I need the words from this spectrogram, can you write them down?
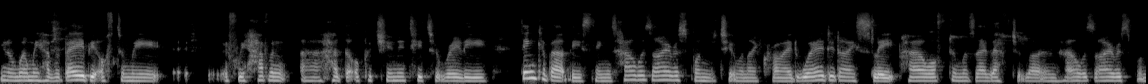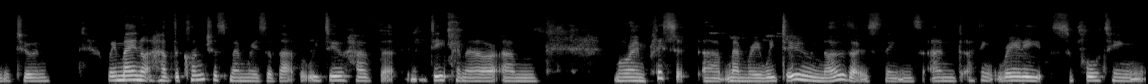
you know when we have a baby often we if we haven't uh, had the opportunity to really think about these things how was i responded to when i cried? Where did i sleep? How often was i left alone? How was i responded to? And we may not have the conscious memories of that, but we do have that deep in our um, more implicit uh, memory. We do know those things, and I think really supporting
